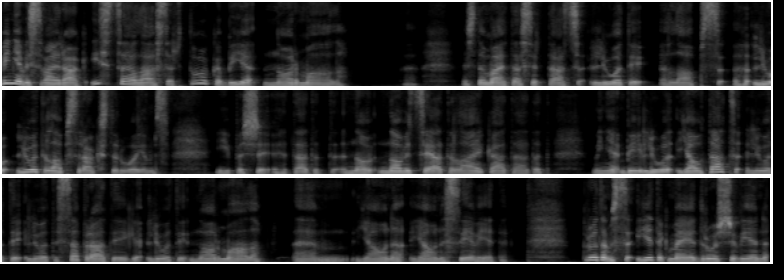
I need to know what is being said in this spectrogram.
viņa visvairāk izcēlās ar to, ka bija normāla. Es domāju, tas ir ļoti labs, ļoti labs raksturojums. Īpaši tātad no, noviciāta laikā tātad viņa bija ļoti, jau tad ļoti, ļoti saprātīga, ļoti normāla um, jauna, jauna sieviete. Protams, ietekmēja droši vien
